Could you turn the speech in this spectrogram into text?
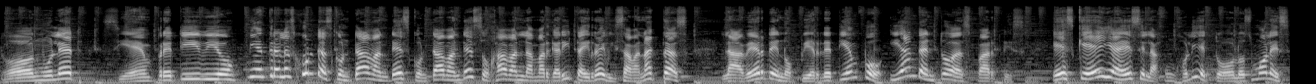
Don Mulet, siempre tibio. Mientras las juntas contaban, descontaban, deshojaban la margarita y revisaban actas, la verde no pierde tiempo y anda en todas partes. Es que ella es el ajonjolí de todos los moles,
